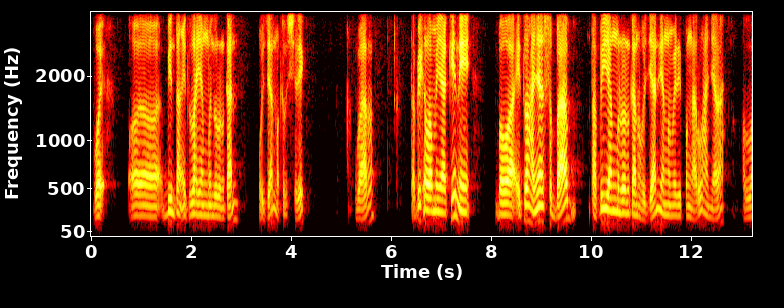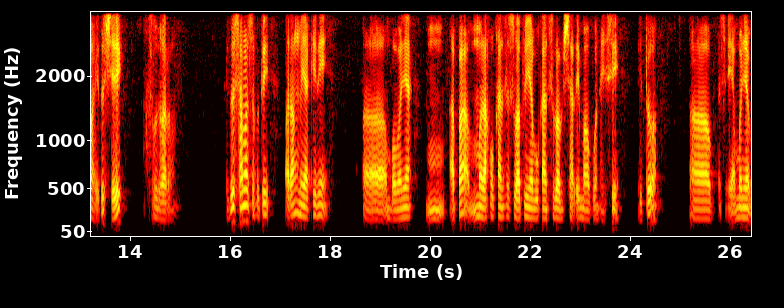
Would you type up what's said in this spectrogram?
Bahwa e, bintang itulah yang menurunkan hujan, maka syirik akbar. Tapi kalau meyakini bahwa itu hanya sebab, tapi yang menurunkan hujan, yang memiliki pengaruh hanyalah Allah. Itu syirik asgar. Itu sama seperti orang meyakini e, umpamanya apa melakukan sesuatu yang bukan sebab syar'i maupun hisi itu uh, ya punya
